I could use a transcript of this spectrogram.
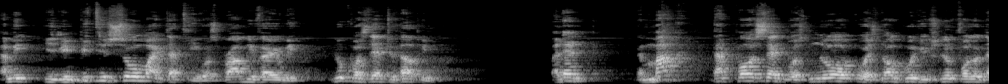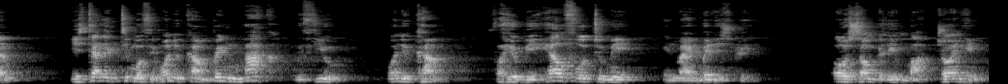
I mean, he's been beaten so much that he was probably very weak. Luke was there to help him. But then the mark that Paul said was no was not good, he shouldn't follow them. He's telling Timothy, when you come, bring Mark with you when you come, for he'll be helpful to me in my ministry. Oh, some believe Mark joined him.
